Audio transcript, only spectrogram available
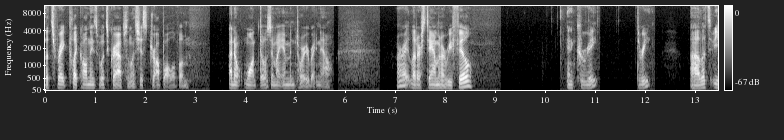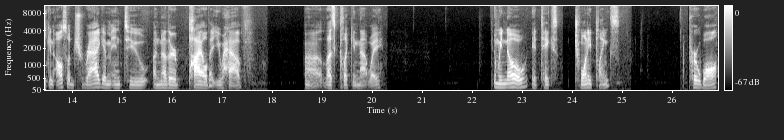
Let's right click on these wood scraps and let's just drop all of them. I don't want those in my inventory right now. All right, let our stamina refill and create three. Uh, let's. You can also drag him into another pile that you have. Uh, less clicking that way. And we know it takes 20 planks per wall.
